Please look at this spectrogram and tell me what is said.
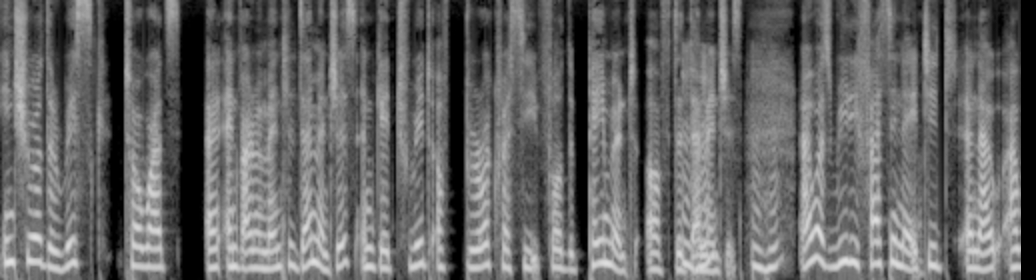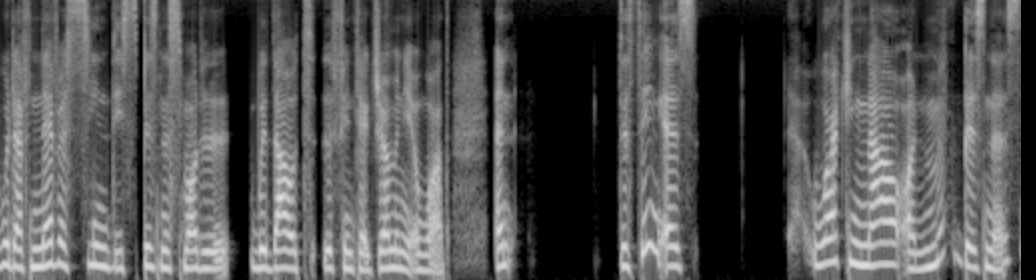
insure the risk towards uh, environmental damages and get rid of bureaucracy for the payment of the damages. I was really fascinated and I, I would have never seen this business model without the FinTech Germany Award. And the thing is, working now on my business,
